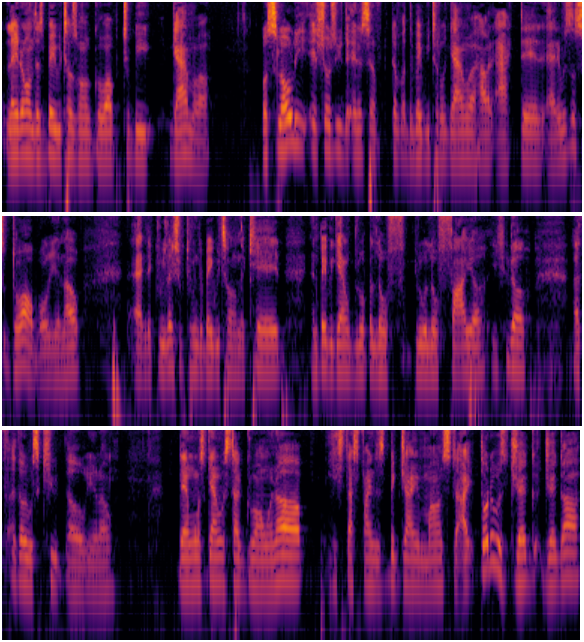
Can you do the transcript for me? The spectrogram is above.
later on this baby turtle's gonna grow up to be Gamera. But slowly it shows you the innocence of the baby turtle Gamera, how it acted, and it was just adorable, you know. And the relationship between the baby turtle and the kid, and baby Gamera blew up a little, blew a little fire, you know. I, th- I thought it was cute though, you know. Then once Gamera started growing up, he starts finding this big giant monster. I thought it was Jagar,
